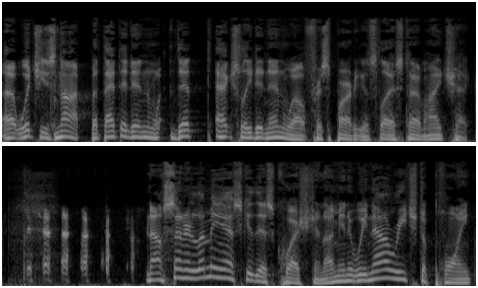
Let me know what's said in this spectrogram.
uh, which he's not. But that didn't that actually didn't end well for Spartacus last time I checked. now, Senator, let me ask you this question. I mean, have we now reached a point?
